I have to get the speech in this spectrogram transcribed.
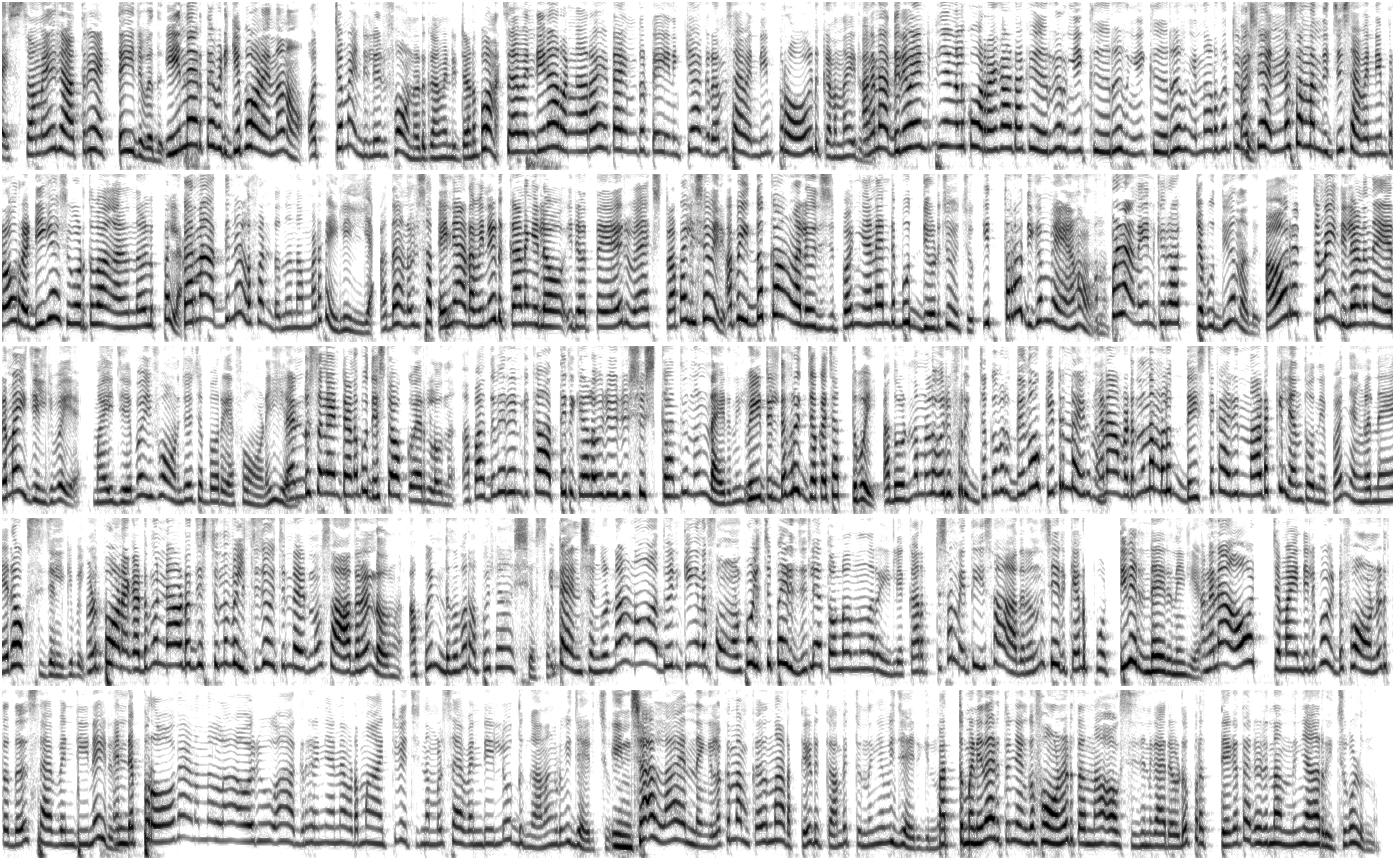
Guys സമയം രാത്രി എട്ട് ഇരുപത്. ഈ നേരത്തെ എവിടേക്ക് പോണേന്നാണോ? ഒറ്റ മൈൻഡിൽ ഒരു ഫോൺ എടുക്കാൻ വേണ്ടിയിട്ടാണ് പോണേ. സെവന്റീൻ ഇറങ്ങാറായ ടൈം തൊട്ടേ എനിക്ക് ആഗ്രഹം സെവന്റീൻ പ്രോ എടുക്കണം എന്നായിരുന്നു അങ്ങനെ അതിന് വേണ്ടിയിട്ട് ഞങ്ങൾ കുറെ കാട്ടാ കയറി ഇറങ്ങി കയറി ഇറങ്ങി കയറി ഇറങ്ങി നടന്നിട്ടുണ്ട്. പക്ഷെ എന്നെ സംബന്ധിച്ച് സെവന്റീൻ പ്രോ റെഡി ക്യാഷ് കൊടുത്ത് വാങ്ങാനൊന്നും എളുപ്പമല്ല കാരണം അതിനുള്ള ഫണ്ടൊന്നും നമ്മുടെ കയ്യിലില്ല. അതാണ് ഒരു സത്യം. ഇനി അടവിന് എടുക്കുകയാണെങ്കിലോ ഇരുപത്തയ്യായിരം രൂപ എക്സ്ട്രാ പലിശ വരും. അപ്പൊ ഇതൊക്കെ ആലോചിച്ചപ്പോ ഞാൻ എന്റെ ബുദ്ധിയോട് ചോദിച്ചു ഇത്ര അധികം വേണോ? അപ്പോഴാണ് എനിക്കൊരു ഒറ്റ ബുദ്ധി വന്നത്. ആ ഒരൊറ്റ മൈൻഡിലാണ് നേരെ മൈജിയിലേക്ക് പോയേ. മൈജിയെ പോയി ഫോൺ ചോദിച്ചപ്പോ പറയാ ഫോണില്ല. രണ്ടു ദിവസം കഴിഞ്ഞിട്ടാണ് പുതിയ സ്റ്റോക്ക് വരലോന്ന്. അപ്പൊ അതുവരെ എനിക്ക് കാത്തിരിക്കാനുള്ള ഒരു ഒരു ശുഷ്കാന്തി ഒന്നും ഉണ്ടായിരുന്നില്ല. വീട്ടിലത്തെ ഫ്രിഡ്ജൊക്കെ ചത്തുപോയി. അതുകൊണ്ട് നമ്മൾ ഒരു ഫ്രിഡ്ജൊക്കെ വെറുതെ നോക്കിയിട്ടുണ്ടായിരുന്നു. അങ്ങനെ അവിടെ നിന്ന് നമ്മൾ ഉദ്ദേശിച്ച കാര്യം നടക്കില്ല എന്ന് തോന്നിയപ്പോ ഞങ്ങൾ നേരെ ഓക്സിജനിലേക്ക് പോയി. നമ്മൾ പോണേക്കാട്ട് മുന്നേ അവിടെ ജസ്റ്റ് ഒന്ന് വിളിച്ച് ചോദിച്ചിട്ടുണ്ടായിരുന്നു സാധനം ഉണ്ടോന്ന് അപ്പൊ ഉണ്ടെന്ന് പറഞ്ഞപ്പോ ഒരു ആശ്വാസം. ഈ ടെൻഷൻ കൊണ്ടാണോ? അതും എനിക്ക് ഇങ്ങനെ ഫോൺ പൊളിച്ച് പരിചയമില്ലാത്തോണ്ടോന്നും അറിയില്ല. കറക്റ്റ് സമയത്ത് ഈ സാധനം ഒന്ന് ശരിക്കും പൊട്ടി വരണ്ടായിരുന്നില്ല. അങ്ങനെ ആ ഒറ്റ മൈൻഡിൽ പോയിട്ട് ഫോൺ എടുത്തത് സെവന്റീൻ ആയിരുന്നു. എന്റെ പ്രോ ആ ഒരു ആഗ്രഹം ഞാൻ അവിടെ മാറ്റി വെച്ച് നമ്മൾ സെവന്റീനിൽ ഒതുങ്ങാന്ന് അങ്ങോട്ട് വിചാരിച്ചു. ഇൻഷല്ല എന്തെങ്കിലുമൊക്കെ നമുക്ക് അത് നടത്തിയെടുക്കാൻ പറ്റുമെന്ന് ഞാൻ വിചാരിക്കുന്നു. പത്ത് മണി നേരത്തും ഞങ്ങൾക്ക് ഫോൺ എടുത്തെന്ന ഓക്സിജൻകാരോട് പ്രത്യേക തരം ഒരു നന്ദി ഞാൻ അറിയിച്ചു കൊള്ളുന്നു.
